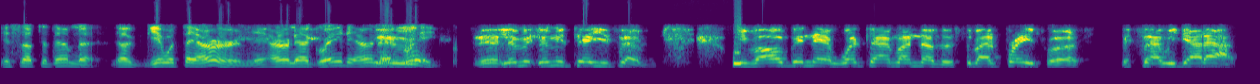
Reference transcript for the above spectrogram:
It's up to them to they'll get what they earn. They earn their grade. They earn their grade. Let let me let me tell you something. We've all been there one time or another. Somebody prayed for us. That's how we got out.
